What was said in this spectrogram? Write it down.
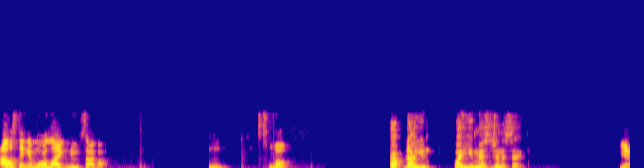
I was thinking more like New Cybot. Hmm. Smoke. Oh no, you wait, you missed Genesect. Yeah.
